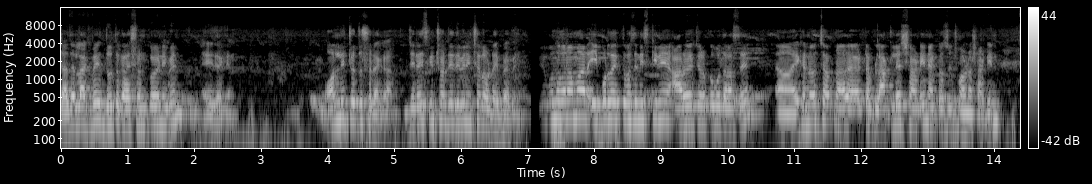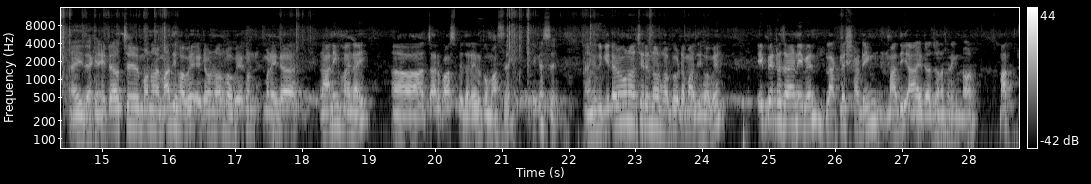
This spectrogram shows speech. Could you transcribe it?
যাদের লাগবে, দ্রুত কালেকশন করে নেবেন। এই দেখেন অনলি চোদ্দোশো টাকা। যেটা স্ক্রিনশট দিয়ে দেবেন ইনশাল্লাহ ওটাই পাবেন। বন্ধুগণ, আমার এই পর্দা দেখতে পাচ্ছেন স্ক্রিনে আরও একজন কবুতর আছে। এখানে হচ্ছে আপনার একটা ব্ল্যাকলেস শার্টিন, একটা হচ্ছে ঝর্ণা শার্টিন। এই দেখেন, এটা হচ্ছে মনে হয় মাদি হবে এটাও নর হবে। এখন মানে এটা রানিং হয় নাই চার পাঁচ পেদার এরকম আছে, ঠিক আছে? কিন্তু এটা মনে হচ্ছে এটা নর হবে, ওটা মাদি হবে। এই পেটটা যারা নেবেন ব্ল্যাকলেস শার্টিং মাদি আর এটা ঝর্ণা শার্টিং নর, মাত্র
